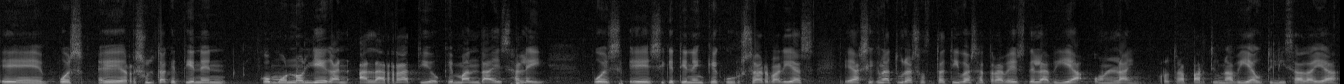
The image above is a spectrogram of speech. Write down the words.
eh, pues eh, resulta que tienen como no llegan a la ratio que manda esa ley, pues eh, sí que tienen que cursar varias eh, asignaturas optativas a través de la vía online. Por otra parte, una vía utilizada ya,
